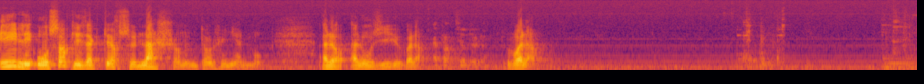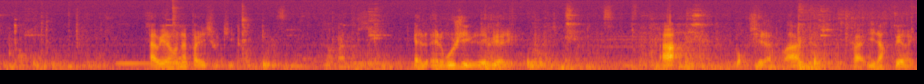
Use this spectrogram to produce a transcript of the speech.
et les, on sent que les acteurs se lâchent en même temps génialement. Alors, allons-y, voilà. À partir de là. Voilà. Ah oui, alors on n'a pas les sous-titres. Elle, elle rougit, vous avez vu, elle est. Ah, bon, c'est la drague. Enfin, il a repéré.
